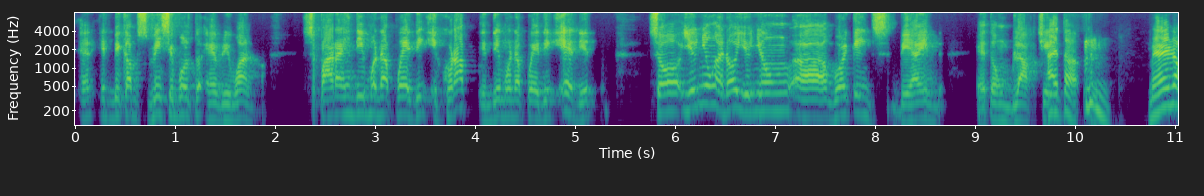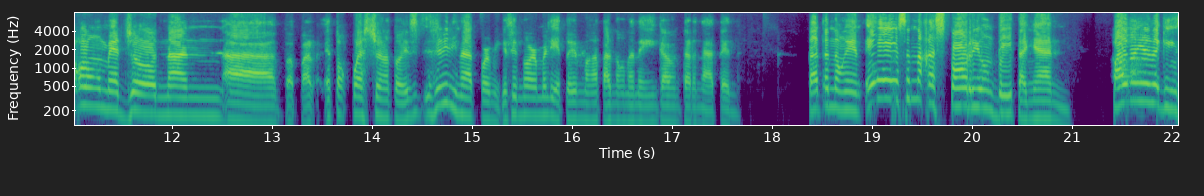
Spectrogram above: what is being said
it, it becomes visible to everyone. So para hindi mo na pwedeng i-corrupt, hindi mo na pwedeng edit. So yun yung ano, yun yung uh, workings behind itong blockchain. Ah, ito. Meron akong medyo non uh, itong question na to is it's really not for me kasi normally ito yung mga tanong na na-encounter natin. Tatanungin, eh saan naka-store yung data niyan? Paano yung naging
